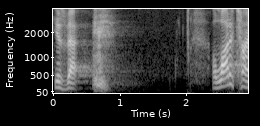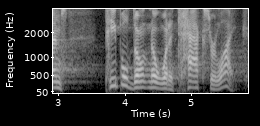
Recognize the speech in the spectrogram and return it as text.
is that a lot of times people don't know what attacks are like.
